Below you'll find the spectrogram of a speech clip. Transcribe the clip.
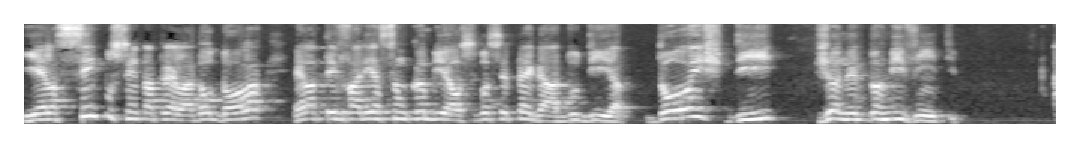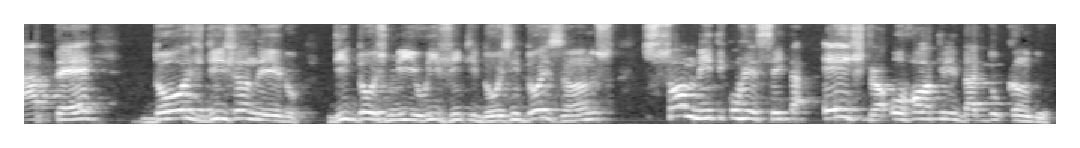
e ela 100% atrelada ao dólar, ela teve variação cambial. Se você pegar do dia 2 de janeiro de 2020 até 2 de janeiro de 2022, em dois anos, somente com receita extra ou volatilidade do câmbio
